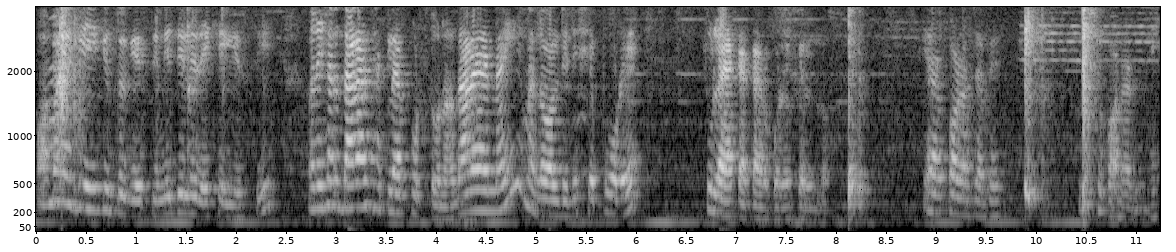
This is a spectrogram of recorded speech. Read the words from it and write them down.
কমায় দিয়েই কিন্তু গেছি মিডিলে রেখে গেছি। মানে এখানে দাঁড়ায় থাকলে আর পড়তো না। দাঁড়ায় নাই মানে অলরেডি সে পড়ে চুলা একাকার করে ফেলল। কি আর করা যাবে? কিছু করার নেই।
